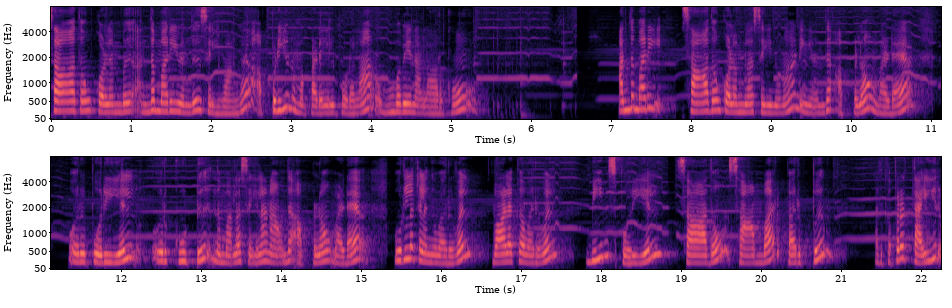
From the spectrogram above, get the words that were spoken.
சாதம் குழம்பு அந்த மாதிரி வந்து செய்வாங்க. அப்படியும் நம்ம படையல் போடலாம். ரொம்பவே நல்லாயிருக்கும் அந்த மாதிரி சாதம் குழம்புலாம் செய்யணுன்னா நீங்கள் வந்து அப்பளம் வடை ஒரு பொரியல் ஒரு கூட்டு இந்த மாதிரிலாம் செய்யலாம். நான் வந்து அப்பளம் வடை உருளைக்கிழங்கு வறுவல் வாழைக்காய் வறுவல் பீன்ஸ் பொரியல் சாதம் சாம்பார் பருப்பு அதுக்கப்புறம் தயிர்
